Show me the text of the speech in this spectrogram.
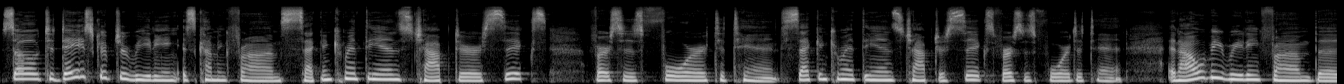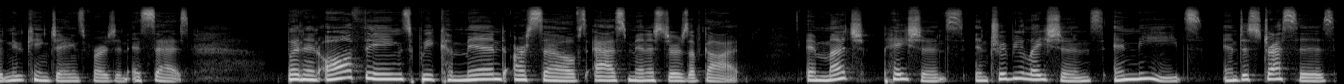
So today's scripture reading is coming from Second Corinthians chapter 6 verses 4 to 10. 2 Corinthians chapter 6 verses 4 to 10. And I will be reading from the New King James version. It says, but in all things, we commend ourselves as ministers of God, in much patience, in tribulations, in needs, in distresses,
